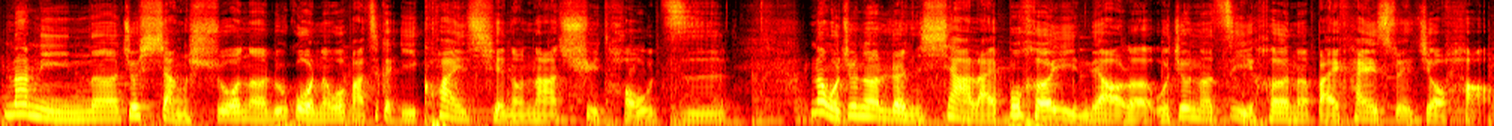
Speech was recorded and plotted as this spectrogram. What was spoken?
那你呢就想说呢，如果呢我把这个一块钱呢拿去投资，那我就呢忍下来不喝饮料了，我就呢自己喝呢白开水就好。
